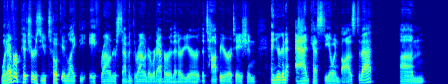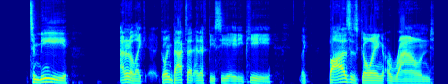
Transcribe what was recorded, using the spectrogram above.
whatever pitchers you took in like the eighth round or seventh round or whatever that are your the top of your rotation, and you're going to add Castillo and Baz to that. Um, to me, I don't know, like going back to that NFBC ADP, like Baz is going around,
